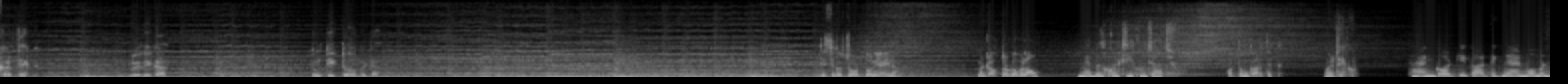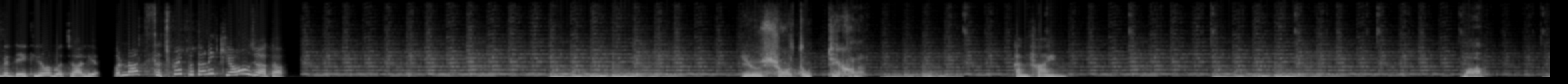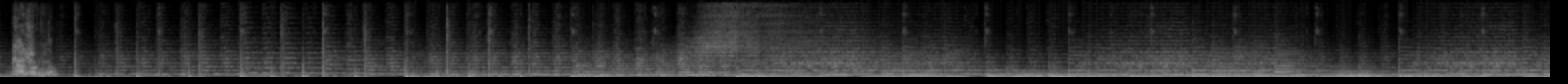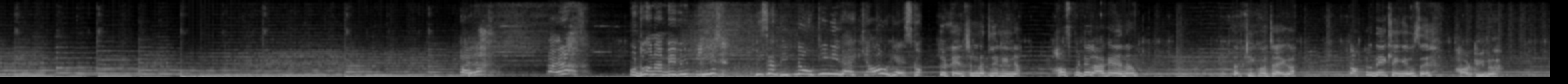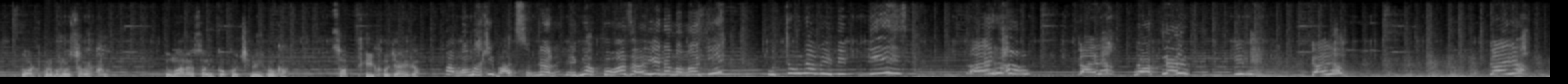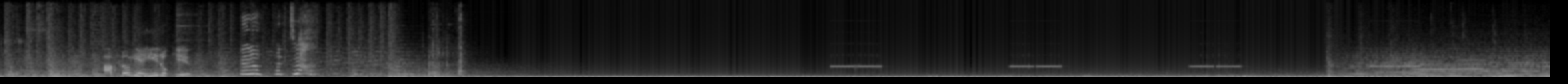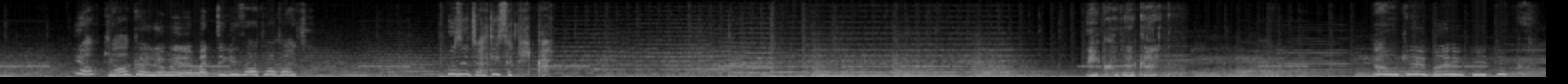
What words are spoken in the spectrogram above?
कार्तिक? वेदिका? तुम ठीक तो हो बेटा? किसी को चोट तो नहीं आई ना? मैं डॉक्टर को बुलाऊं? मैं बिल्कुल ठीक हूँ चाचू। और तुम कार्तिक? मैं ठीक हूँ। थैंक गॉड की कार्तिक ने एंड मोमेंट में देख लिया और बचा लिया। पर ना सच में पता नहीं क्या हो जाता। यू श्योर तुम ठीक हो ना? आई एम फाइन माँ ख्याल रखना। नहीं रहा है क्या हो गया इसको? तो टेंशन मत ले रीना। हॉस्पिटल आ गए ना? सब ठीक हो जाएगा। डॉक्टर देख लेंगे उसे। हाँ टीना। गॉड पर भरोसा रखो। तुम्हारा सन को कुछ नहीं होगा। सब ठीक हो जाएगा। आप मम्मा की बात सुन रहे हो ना? बेबी आपको आवाज़ आ रही है ना मम्मा की? उठो ना baby please Kaira Kaira doctor. Baby Kaira Kaira आप लोग यहीं रुकिए। मेरा बच्चा। क्या कर रहे हो मेरे बच्चे के साथ भगवान मुझे जल्दी से ठीक कर। देखो ना कर हमारे बेटे को?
